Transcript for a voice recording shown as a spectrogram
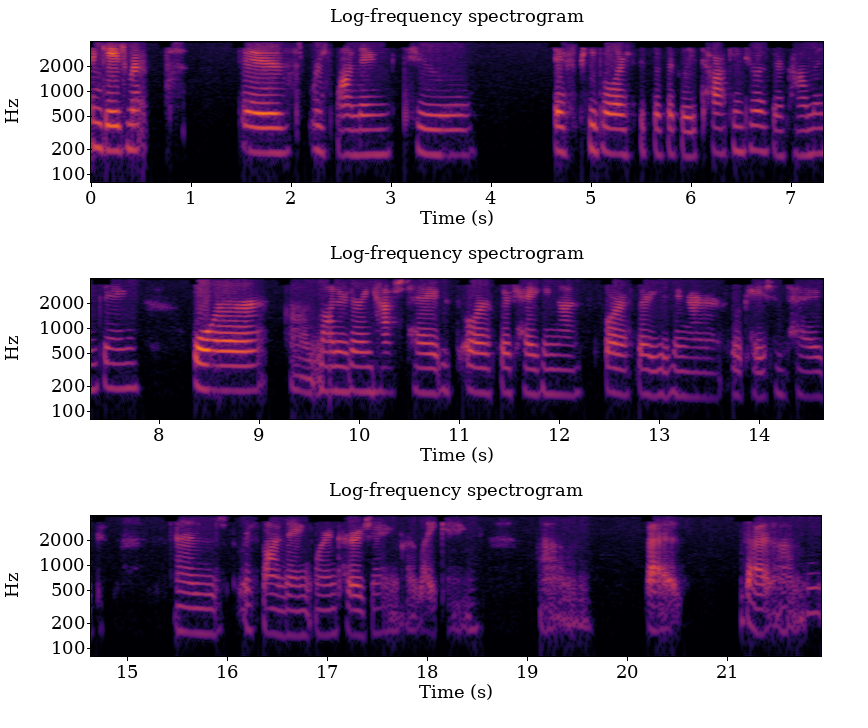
engagement is responding to if people are specifically talking to us or commenting or um, monitoring hashtags or if they're tagging us or if they're using our location tags and responding or encouraging or liking um, that that um,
